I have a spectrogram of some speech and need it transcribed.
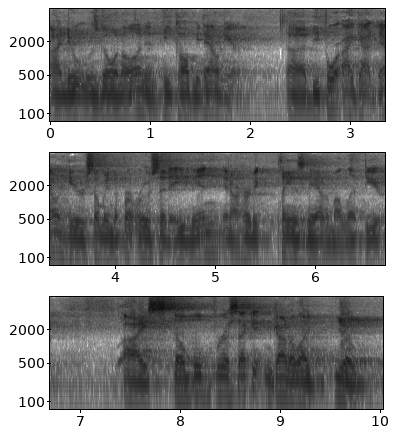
I knew what was going on, and he called me down here. Uh, before I got down here, somebody in the front row said amen, and I heard it plain as day out of my left ear. I stumbled for a second and kind of like, you know,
